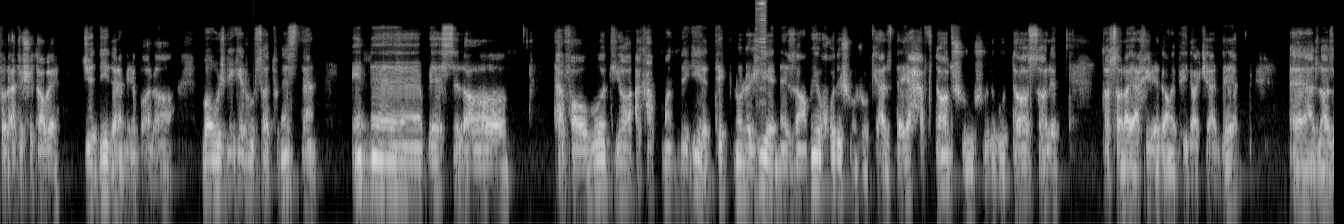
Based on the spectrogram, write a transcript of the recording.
سرعت شتاب جدی داره میره بالا. با وجودی که روسا تونستن این به اصطلاح تفاوت یا عقب ماندگی تکنولوژی نظامی خودشون رو که از دهه هفتاد شروع شده بود تا سال تا سالهای اخیر ادامه پیدا کرده از لحاظ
